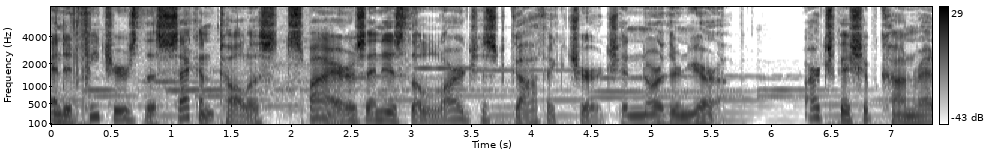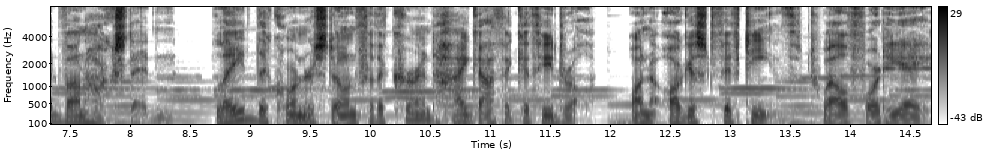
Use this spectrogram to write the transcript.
And it features the second tallest spires and is the largest Gothic church in Northern Europe. Archbishop Conrad von Hochstaden laid the cornerstone for the current High Gothic Cathedral on August 15, 1248.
